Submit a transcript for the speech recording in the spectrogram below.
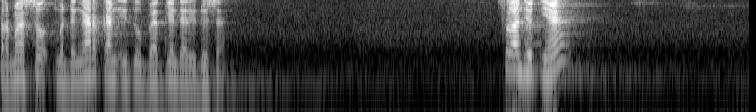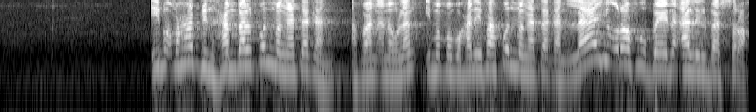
termasuk mendengarkan itu bagian dari dosa. Selanjutnya Imam Ahmad bin Hambal pun mengatakan afan ana ulang Imam Abu Hanifah pun mengatakan la yu'rafu baina alil basrah.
